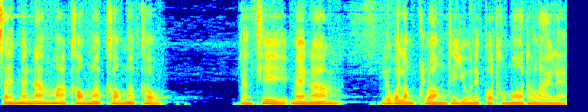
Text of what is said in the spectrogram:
ใส่แม่น้ำมากเข้ามากเข้ามากเข้า อย่างที่แม่น้ำหรือว่าลำคลองที่อยู่ในกทมทั้งหลายแหละ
